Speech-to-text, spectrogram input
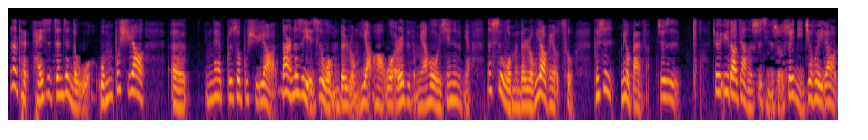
那才才是真正的我。我们不需要，呃，应该不是说不需要，当然那是也是我们的荣耀哈。我儿子怎么样，或我先生怎么样，那是我们的荣耀没有错。可是没有办法，就是。就遇到这样的事情的时候，所以你就会要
